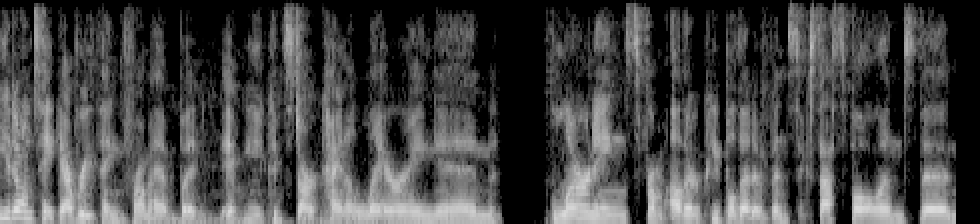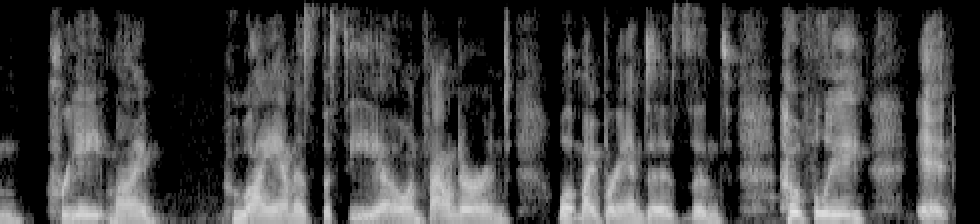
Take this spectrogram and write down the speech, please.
you don't take everything from it, but if you could start kind of layering in learnings from other people that have been successful and then create my who I am as the CEO and founder and what my brand is. And hopefully it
